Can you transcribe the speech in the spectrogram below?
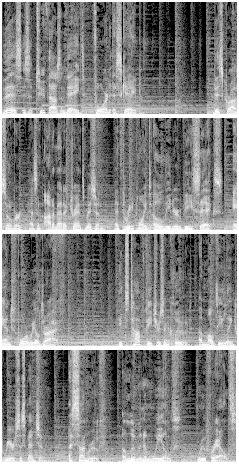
This is a 2008 Ford Escape. This crossover has an automatic transmission, a 3.0-liter V6, and four-wheel drive. Its top features include a multi-link rear suspension, a sunroof, aluminum wheels, roof rails,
